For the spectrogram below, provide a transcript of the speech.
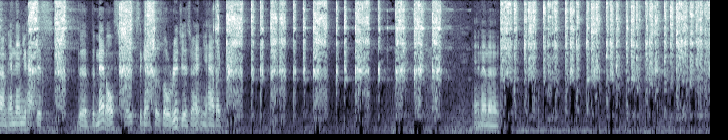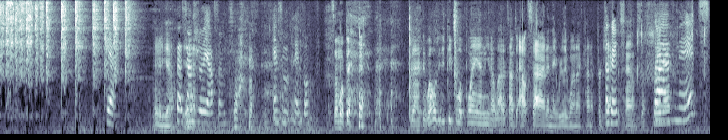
um, and then you have this, the the metal scrapes against those little ridges, right? And you have like, and then a. Yeah, There you go. That Yeah. sounds really awesome. and somewhat painful. Somewhat bad. exactly. Well, the people are playing, you know, a lot of times outside, and they really want to kind of project Okay. the sound. So. Five minutes.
